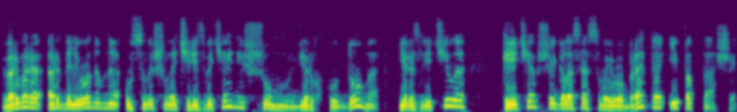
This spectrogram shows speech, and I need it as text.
Варвара Ардалионовна услышала чрезвычайный шум вверху дома и различила кричавшие голоса своего брата и папаши.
